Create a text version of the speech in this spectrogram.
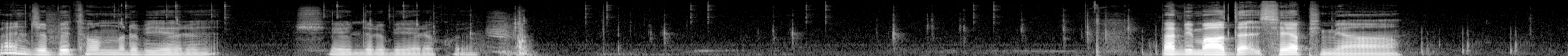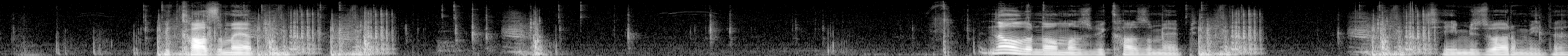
Bence betonları bir yere, şeyleri bir yere koyalım. Ben bir maden şey yapayım ya. Bir kazma yapayım. Ne olur ne olmaz bir kazma yapayım. Şeyimiz var mıydı?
